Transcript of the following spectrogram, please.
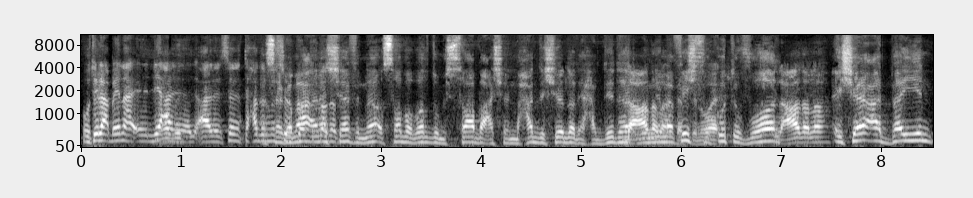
وطلع هنا ليه على, على لسان الاتحاد بس يا المصري جماعة أنا؟ شايف إنها إصابة برضو مش صعبة عشان ما حدش يقدر يحددها ده لأن ما فيش في. كوت ديفوار العضلة. إشاعة تبين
